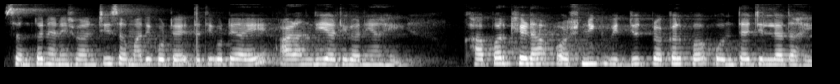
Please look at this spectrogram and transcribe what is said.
संत ज्ञानेश्वरांची समाधी कुठे आहे? तर ती कुठे आहे? आळंदी या ठिकाणी आहे. खापरखेडा औष्णिक विद्युत प्रकल्प कोणत्या जिल्ह्यात आहे?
